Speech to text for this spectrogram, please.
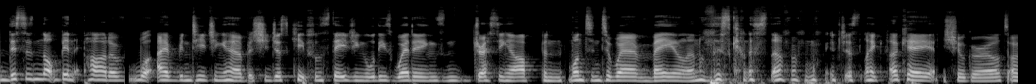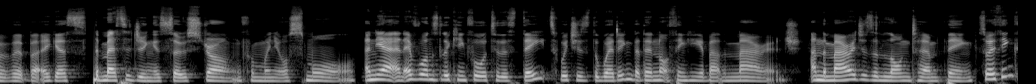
this has not been part of what I've been teaching her, but she just keeps on staging all these weddings and dressing up and wanting to wear a veil and all this kind of stuff. And we're just like, okay, she'll grow out of it. But I guess the messaging is so strong from when you're small. And yeah, and everyone's looking forward to this date, which is the wedding, but they're not thinking about the marriage marriage. And the marriage is a long term thing. So I think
